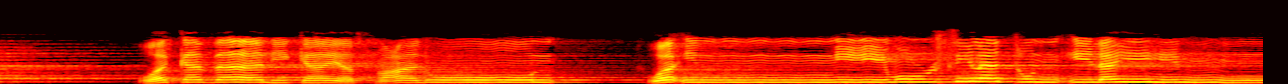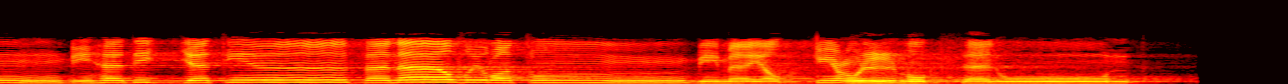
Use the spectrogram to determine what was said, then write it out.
وكذلك يفعلون. وإني مرسلة إليهم بهدية فناظرة بما يرجع المرسلون.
